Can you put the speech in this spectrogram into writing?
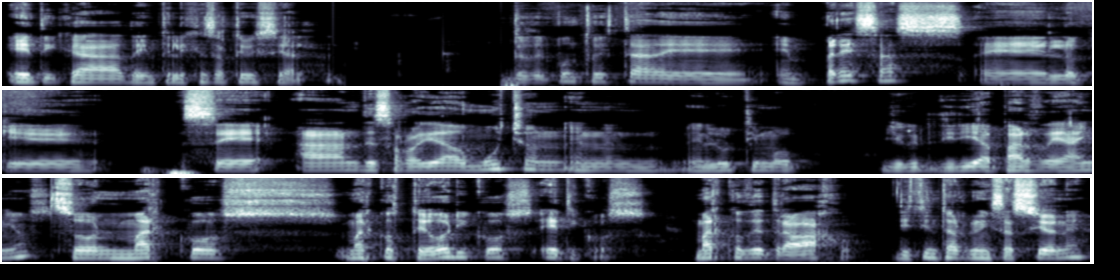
ética de inteligencia artificial. Desde el punto de vista de empresas, eh, lo que se han desarrollado mucho en, el último, yo diría, par de años, son marcos, marcos teóricos éticos marcos de trabajo. Distintas organizaciones,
